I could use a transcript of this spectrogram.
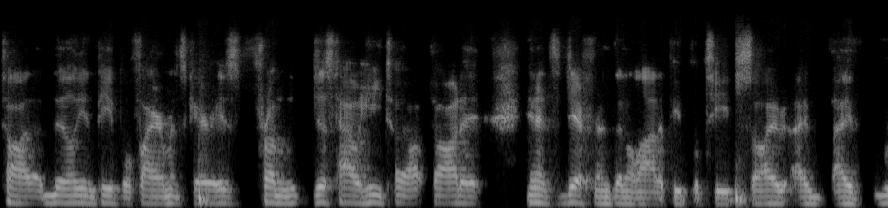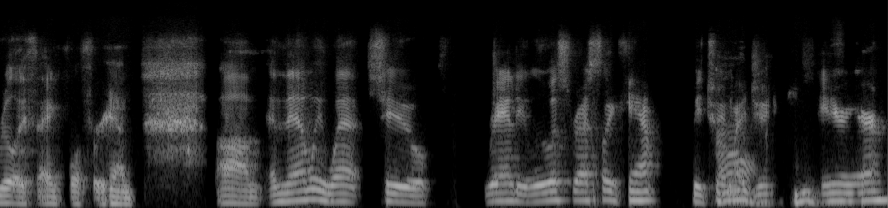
taught a million people fireman's carries from just how he taught, taught it, and it's different than a lot of people teach. So I I I'm really thankful for him. Um, and then we went to Randy Lewis wrestling camp between my Oh. junior and senior year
